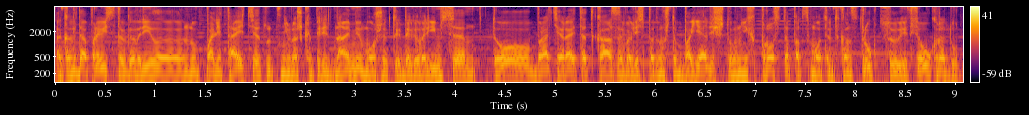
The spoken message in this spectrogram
А когда правительство говорило, ну, полетайте, тут немножко перед нами, может, и договоримся, то братья Райт отказывались, потому что боялись, что у них просто подсмотрят конструкцию и все украдут.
